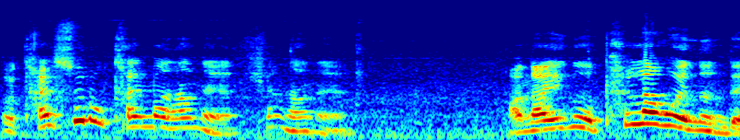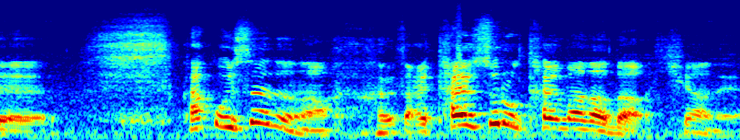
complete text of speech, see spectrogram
어, 탈수록 탈만하네. 희한하네. 아 나 이거 팔라고 했는데 갖고 있어야 되나? 탈수록 탈만하다. 희한해.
